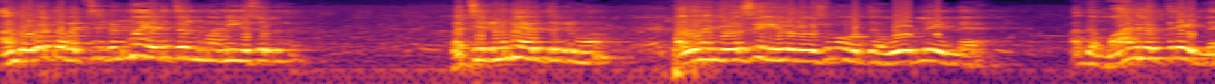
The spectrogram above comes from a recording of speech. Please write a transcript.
அந்த ஓட்டை வச்சிருக்கணுமா எடுத்துருக்கணுமா நீங்க சொல்லுங்க. வச்சிருக்கணுமா எடுத்துருக்கணுமா? பதினஞ்சு வருஷம் இருபது வருஷமா ஒருத்தன் ஊர்ல இல்ல. அந்த மாநிலத்திலே இல்ல.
